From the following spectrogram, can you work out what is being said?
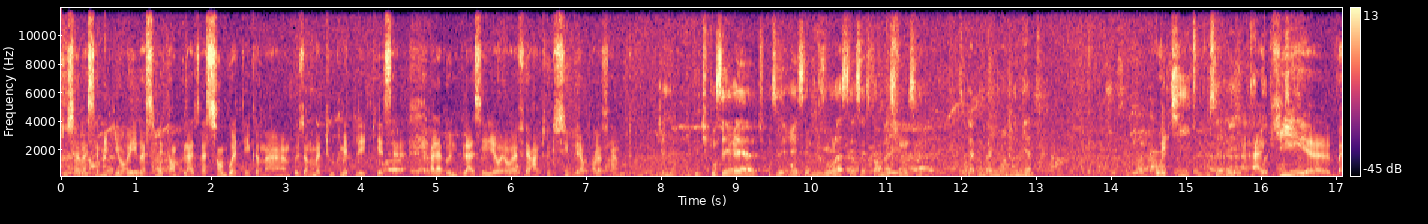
tout ça va s'améliorer, va se mettre en place, va s'emboîter comme un, puzzle. On va tout mettre les pièces à la, bonne place et on va faire un truc super pour la fin août. Génial. Du coup, tu conseillerais, tu conseillerais ces deux jours-là, cette formation, cet accompagnement de ligne oui. À qui euh, bah,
